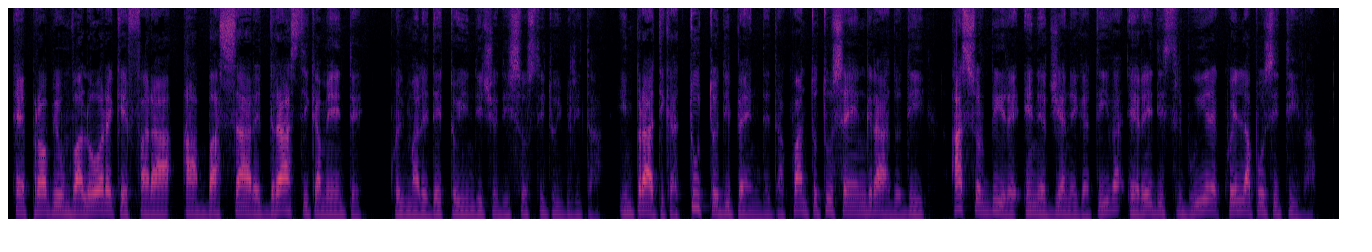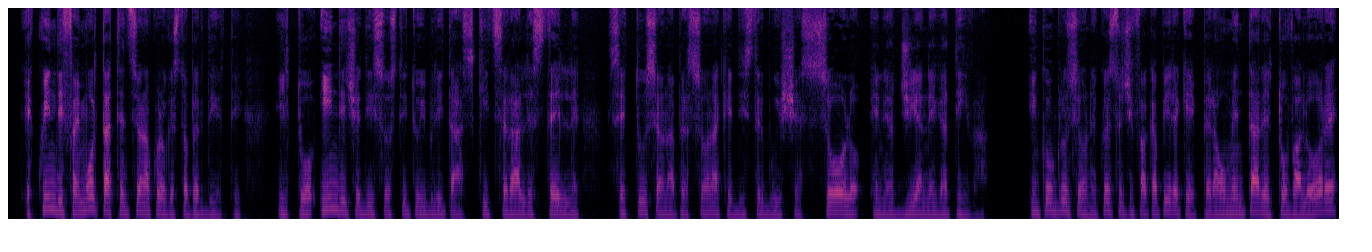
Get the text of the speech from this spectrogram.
è proprio un valore che farà abbassare drasticamente quel maledetto indice di sostituibilità. In pratica tutto dipende da quanto tu sei in grado di assorbire energia negativa e redistribuire quella positiva. E quindi fai molta attenzione a quello che sto per dirti. Il tuo indice di sostituibilità schizzerà alle stelle se tu sei una persona che distribuisce solo energia negativa. In conclusione, questo ci fa capire che per aumentare il tuo valore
